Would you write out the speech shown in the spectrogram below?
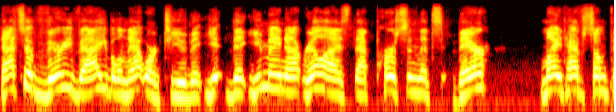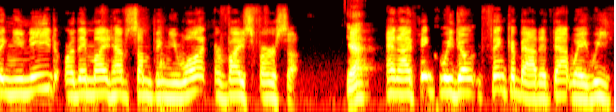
That's a very valuable network to you that you, that you may not realize that person that's there might have something you need or they might have something you want or vice versa. Yeah. And I think we don't think about it that way. We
